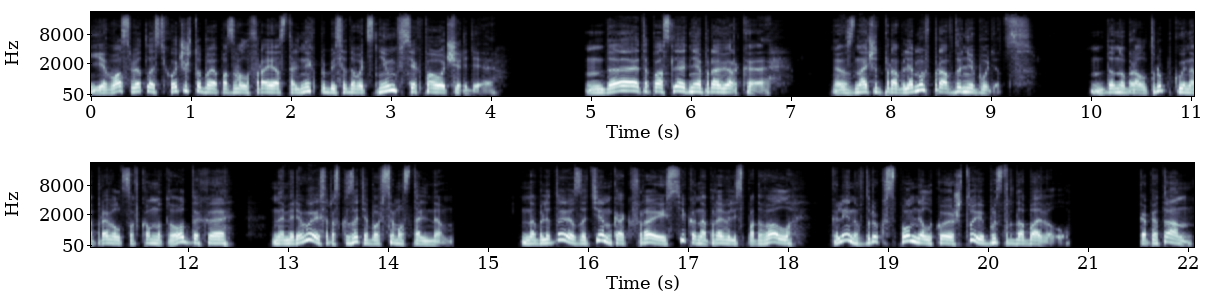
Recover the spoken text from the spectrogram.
Его светлость хочет, чтобы я позвал Фрая остальных побеседовать с ним всех по очереди. Да, это последняя проверка. Значит, проблемы вправду не будет. Дэн убрал трубку и направился в комнату отдыха, намереваясь рассказать обо всем остальном. Наблюдая за тем, как Фрай и Сика направились в подвал, Клейн вдруг вспомнил кое-что и быстро добавил. «Капитан,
